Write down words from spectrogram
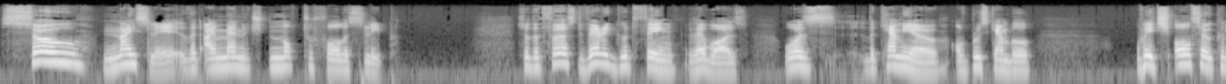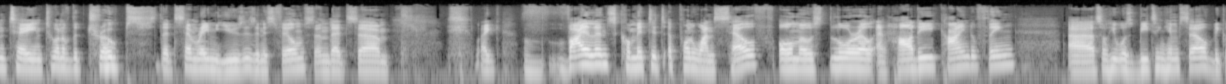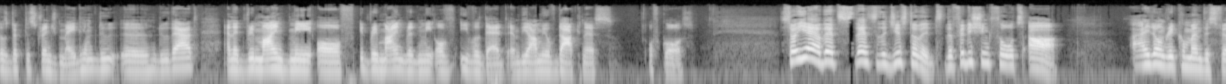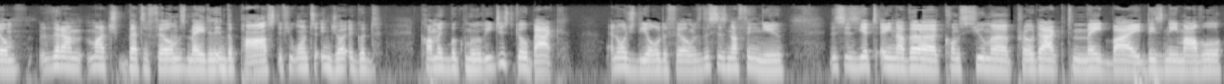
so nicely that I managed not to fall asleep. So the first very good thing there was was the cameo of Bruce Campbell, which also contained one of the tropes that Sam Raimi uses in his films, and that's um, like violence committed upon oneself, almost Laurel and Hardy kind of thing. Uh, so he was beating himself because Doctor Strange made him do uh, do that, and it reminded me of it reminded me of Evil Dead and the Army of Darkness, of course. So yeah, that's that's the gist of it. The finishing thoughts are, I don't recommend this film. There are much better films made in the past. If you want to enjoy a good comic book movie, just go back and watch the older films. This is nothing new. This is yet another consumer product made by Disney Marvel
